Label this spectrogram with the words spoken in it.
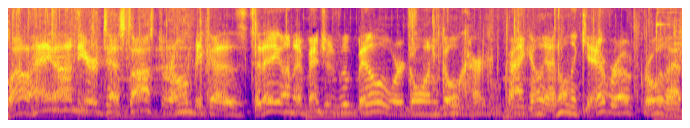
Well, hang on to your testosterone because today on Adventures with Bill, we're going go karting. By golly, I don't think you ever outgrow that.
